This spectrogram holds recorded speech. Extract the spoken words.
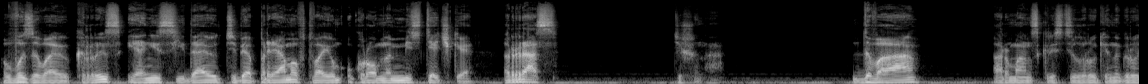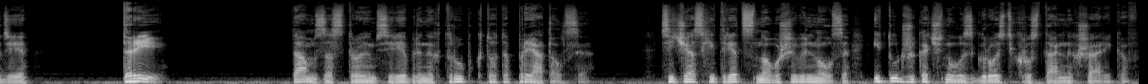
вызываю крыс, и они съедают тебя прямо в твоем укромном местечке. Раз!» Тишина. «Два!» — Арман скрестил руки на груди. «Три!» Там, за строем серебряных труб, кто-то прятался. Сейчас хитрец снова шевельнулся, и тут же качнулась гроздь хрустальных шариков.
